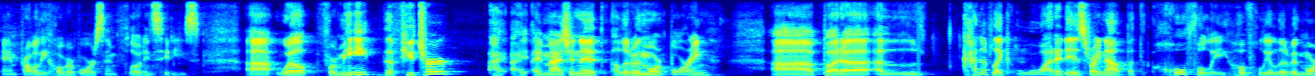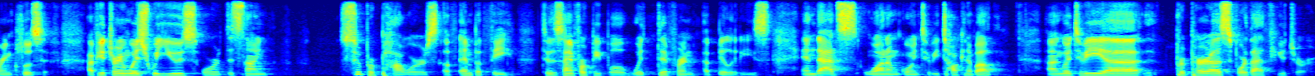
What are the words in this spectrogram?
and probably hoverboards and floating cities. Uh, well, for me, the future, I, I, imagine it a little bit more boring, uh, but a kind of like what it is right now, but hopefully, hopefully a little bit more inclusive. A future in which we use or design superpowers of empathy to design for people with different abilities. And that's what I'm going to be talking about. I'm going to be uh, prepare us for that future.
